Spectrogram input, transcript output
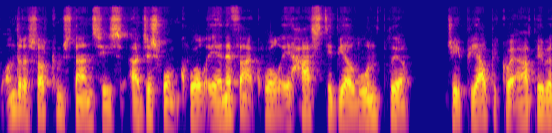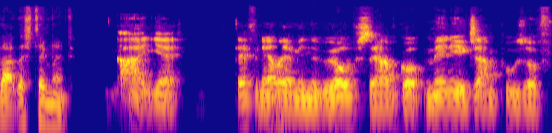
But under the circumstances, I just want quality, and if that quality has to be a loan player, JP, I'll be quite happy with that this time round. Ah, yeah, definitely. I mean, we obviously have got many examples of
